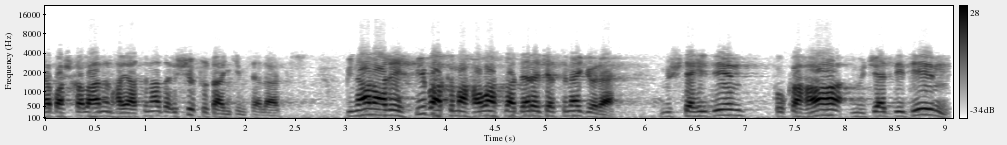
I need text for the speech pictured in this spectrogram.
ve başkalarının hayatına da ışık tutan kimselerdir. Binaenaleyh bir bakıma havasla derecesine göre müştehidin, fukaha, müceddidin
